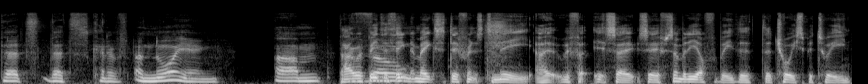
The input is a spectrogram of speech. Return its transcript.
That's that's kind of annoying. Um, That would be the thing that makes a difference to me. I, if, so, so if somebody offered me the, the choice between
